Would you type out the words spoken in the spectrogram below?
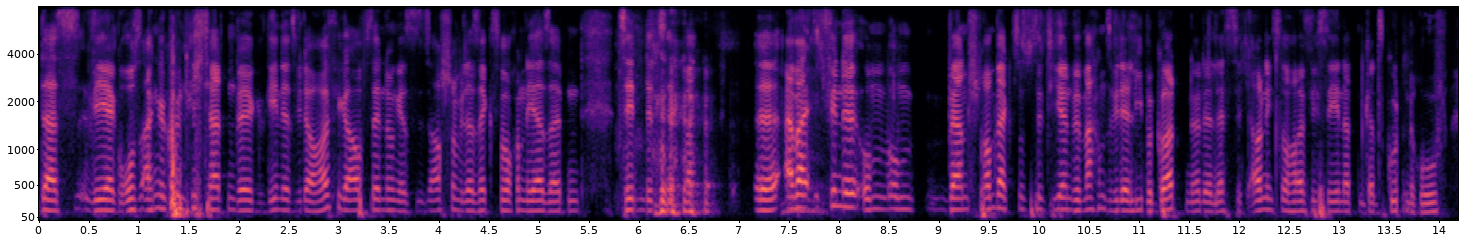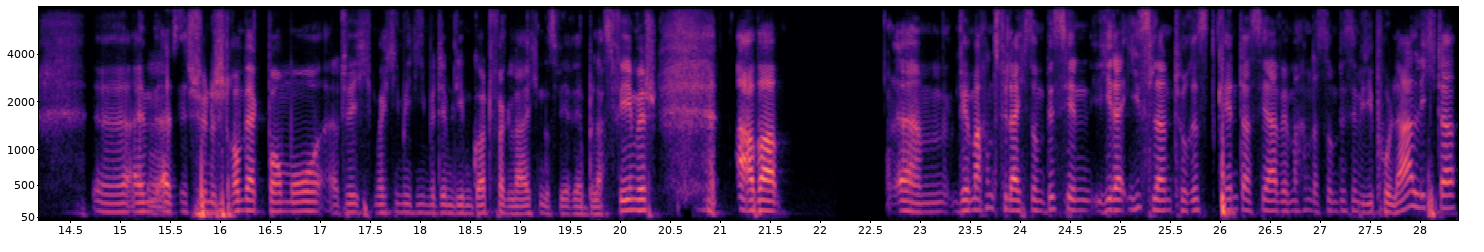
dass wir groß angekündigt hatten, wir gehen jetzt wieder häufiger auf Sendung. Es ist auch schon wieder sechs Wochen näher seit dem 10. Dezember. äh, aber ich finde, um, um Bernd Stromberg zu zitieren, wir machen es wieder, liebe Gott. Ne? Der lässt sich auch nicht so häufig sehen, hat einen ganz guten Ruf. Äh, ein, ja. ein schönes Stromberg-Bonmot. Natürlich möchte ich mich nicht mit dem lieben Gott vergleichen, das wäre blasphemisch. Aber ähm, wir machen es vielleicht so ein bisschen, jeder Island-Tourist kennt das ja, wir machen das so ein bisschen wie die Polarlichter.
